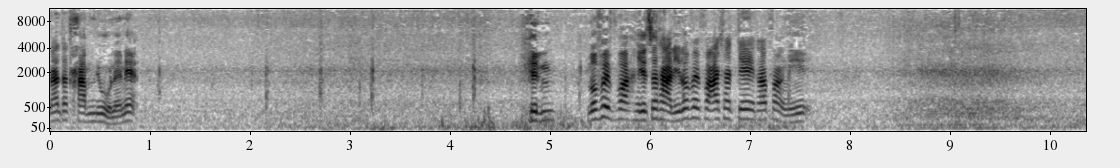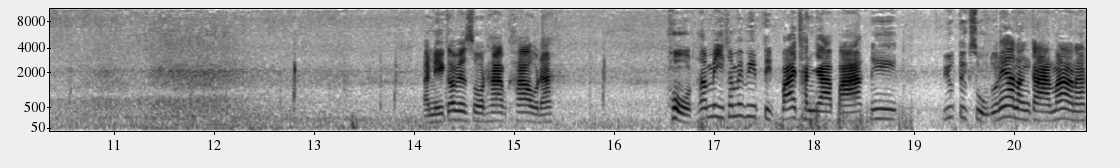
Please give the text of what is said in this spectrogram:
น่าจะทำอยู่นะเนี่ย เห็นรถไฟฟ้าเห็นสถานีรถไฟฟ้าชัดเจนครับฝั่งนี้ อันนี้ก็เป็นโซนห้ามเข้านะ โห ถ้ามีถ้าไม่มีติดป้ายธัญญาปาร์คนี่วิวตึกสูงตัวนี้อลังการมากนะ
